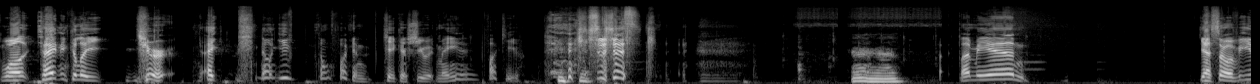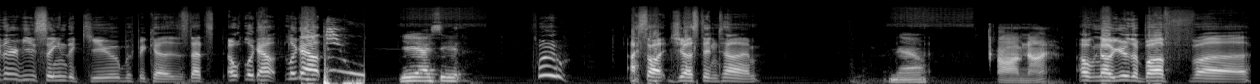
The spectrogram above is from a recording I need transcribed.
well, technically, you're. Hey, don't you don't fucking kick a shoe at me. Fuck you. Just Uh-huh. let me in. Yeah. So have either of you seen the cube? Because that's. Oh, look out! Look out! Yeah, I see it. Woo! I saw it just in time. No. Oh, I'm not. Oh no, you're the buff, uh,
